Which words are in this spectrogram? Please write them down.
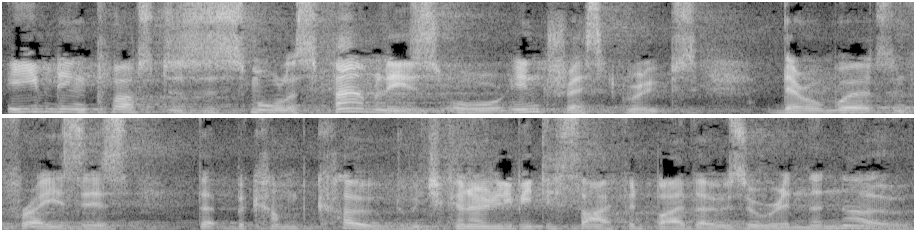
Even in clusters as small as families or interest groups, there are words and phrases that become code, which can only be deciphered by those who are in the know.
